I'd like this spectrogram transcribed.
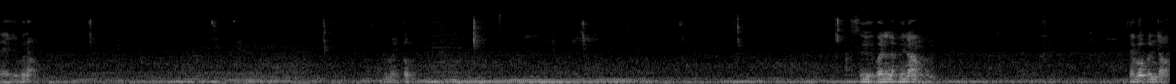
ใส่ได้อยังพี่น้องไม่ต้มซื้อเพิ่นละพี่น้องใส่บ่เป็นดอก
